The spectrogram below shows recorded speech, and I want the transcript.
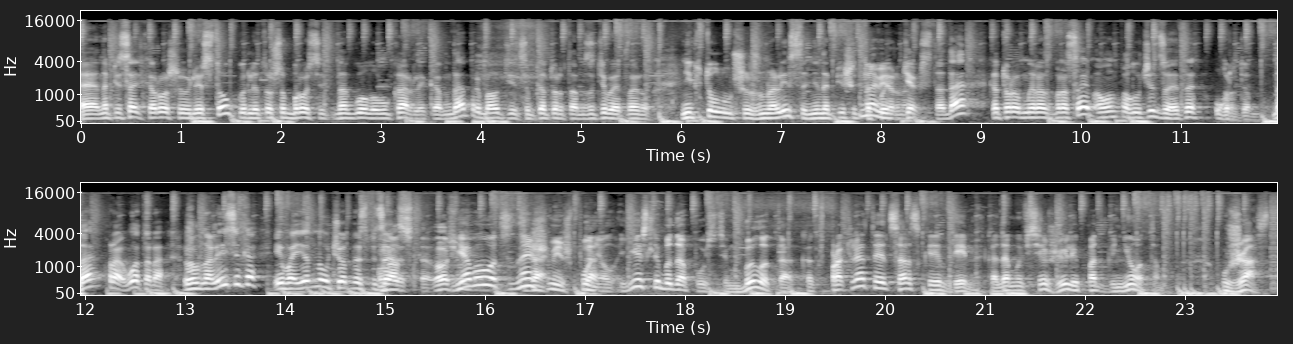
э, написать хорошую листовку для того, чтобы бросить на голову карликам, да, прибалтийцам, которые там затевают войну. Никто лучше журналиста не напишет Наверное. такой текста, да, которого мы разбросаем, а он получит за это орден. Да? Правильно. Вот она, журналистика и военно-учетная У нас, специальность. в общем, Я бы вот, знаешь, Да, Миш, да. понял, если бы, допустим, было так, как в проклятое царское время, когда мы все жили под гнетом, ужасно.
